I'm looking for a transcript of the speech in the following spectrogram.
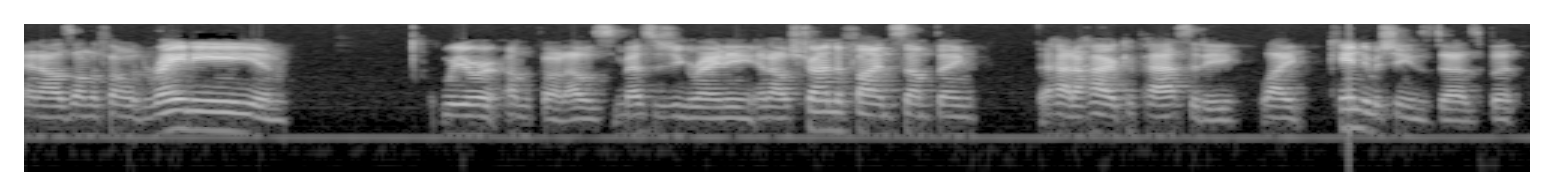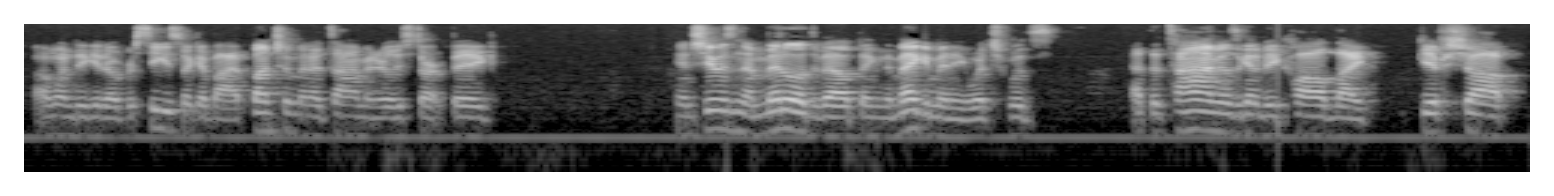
And I was on the phone with Rainey, and we were on the phone. I was messaging Rainey, and I was trying to find something that had a higher capacity, like Candy Machines does. But I wanted to get overseas so I could buy a bunch of them at a time and really start big. And she was in the middle of developing the Mega Mini, which was at the time it was going to be called like Gift Shop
